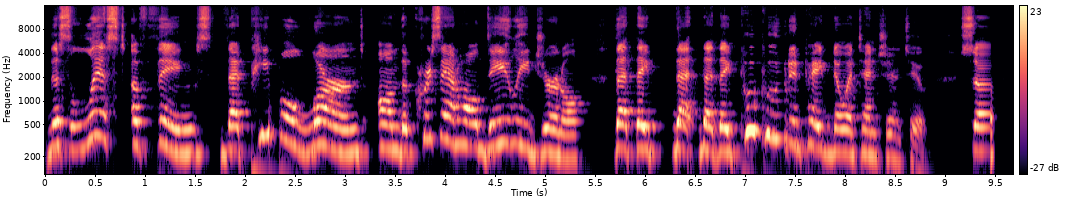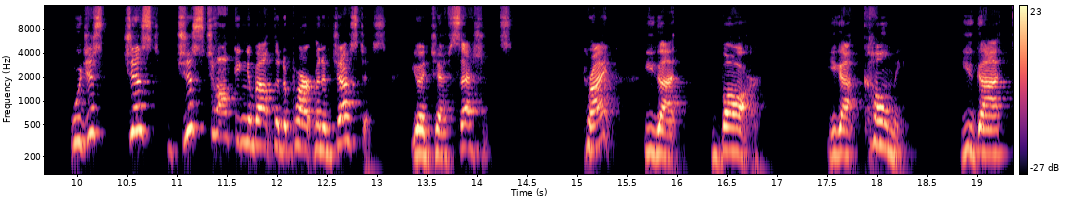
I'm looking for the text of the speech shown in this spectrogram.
This list of things that people learned on the KrisAnne Hall Daily Journal that they that that they poo-pooed and paid no attention to. So we're just just just talking about the Department of Justice. You had Jeff Sessions, right? You got Barr, you got Comey, you got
